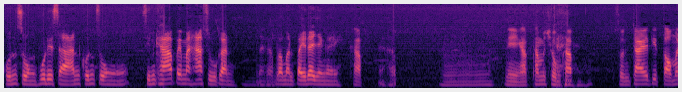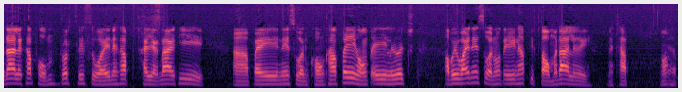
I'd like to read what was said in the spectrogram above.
ขนส่งผู้โดยสาร ขนส่งสินค้าไปมาหาสู่กันนะครับ ว่ามันไปได้ยังไงครับนะครับอืมนี่ครับท่านผู้ชมครับ สนใจติดต่อมาได้เลยครับ ผมรถสวยๆนะครับใครอยากได้ที่อ่าไปในส่วนของคาเฟ่ของตัวเองหรือเอาไปไว้ในส่วนของตัวเองนะครับ ติดต่อมาได้เลยนะครับเนาะครับ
